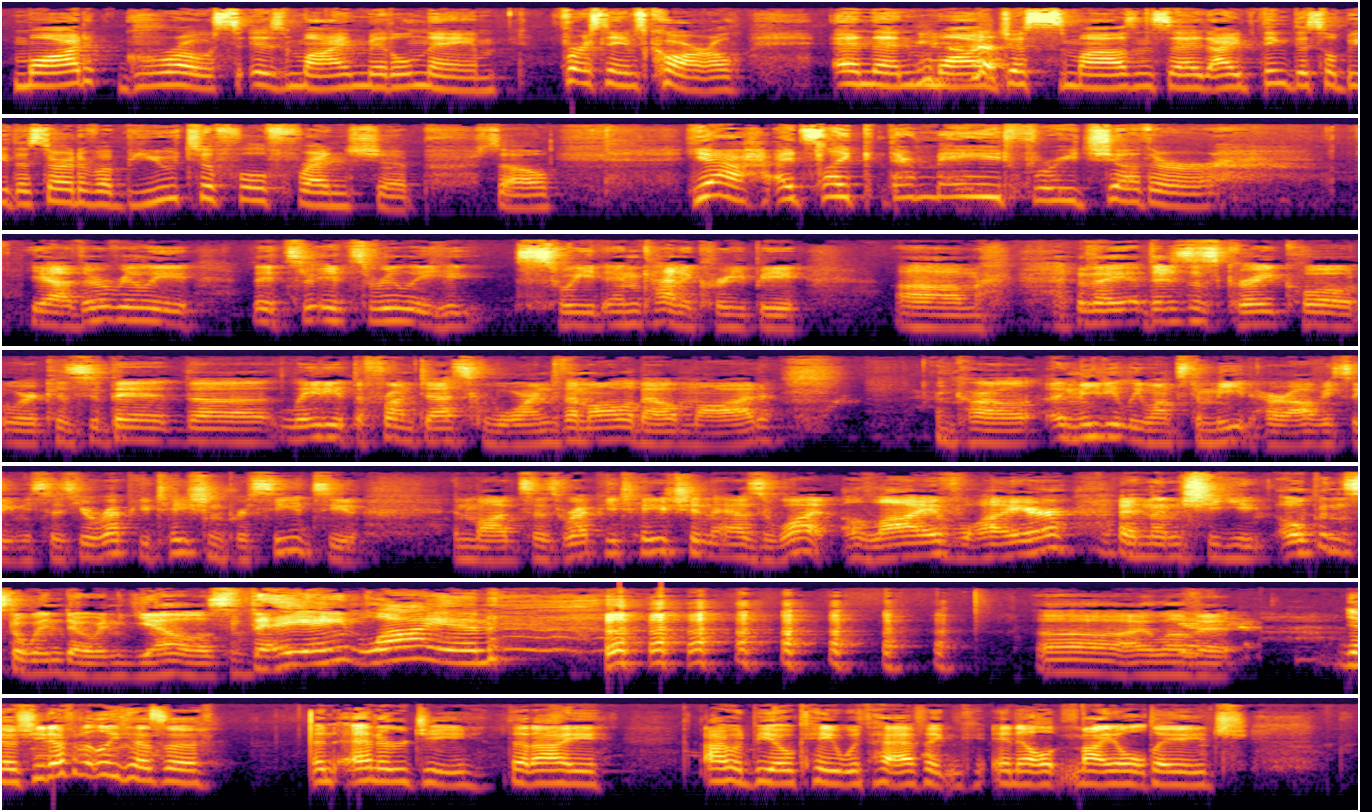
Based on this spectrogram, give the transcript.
Maude Gross is my middle name. First name's Carl. And then Maude just smiles and said, I think this will be the start of a beautiful friendship. So, yeah, it's like they're made for each other. Yeah, they're really it's it's really sweet and kind of creepy. Um, they, there's this great quote where because the the lady at the front desk warned them all about Maude, and Carl immediately wants to meet her. Obviously, and he says, "Your reputation precedes you." And Maude says, "Reputation as what? A live wire?" And then she opens the window and yells, "They ain't lying!" oh, I love it. Yeah, she definitely has a an energy that I I would be okay with having in el- my old age.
